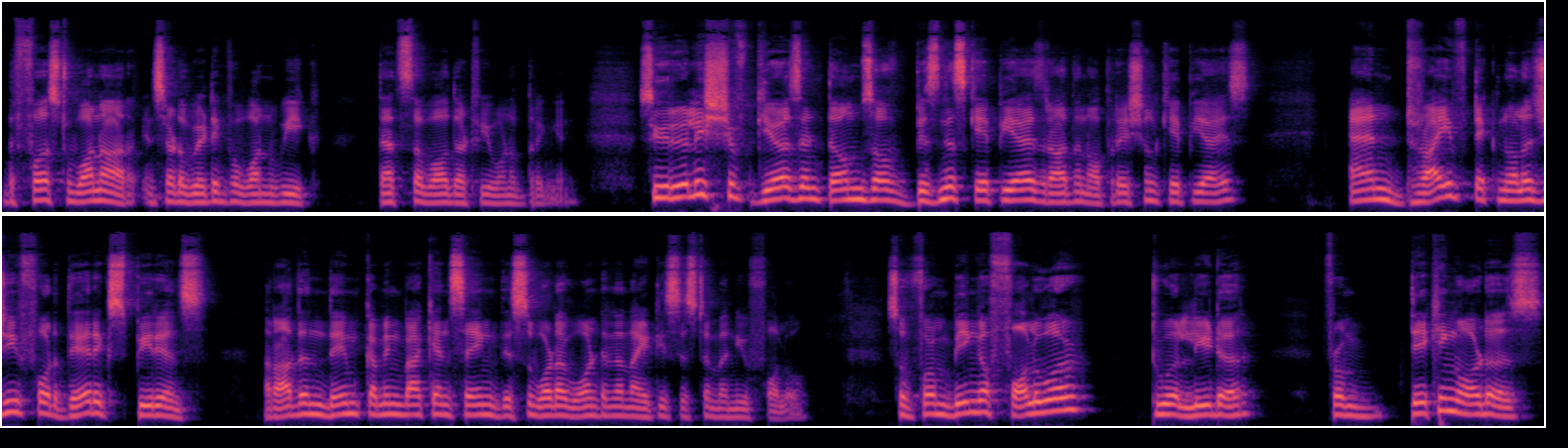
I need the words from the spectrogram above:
the first one hour instead of waiting for one week. That's the wow that we want to bring in. So you really shift gears in terms of business KPIs rather than operational KPIs. and drive technology for their experience rather than them coming back and saying, This is what I want in an IT system, and you follow. So, from being a follower to a leader, from taking orders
